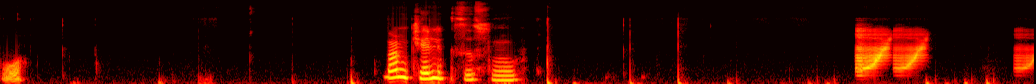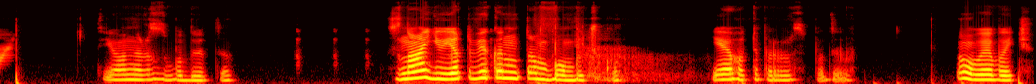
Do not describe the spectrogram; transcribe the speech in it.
О. Там челік заснув. Його не розбудити. Знаю, я тобі кину там бомбочку. Я його тепер розбудив. Ну, вибач.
